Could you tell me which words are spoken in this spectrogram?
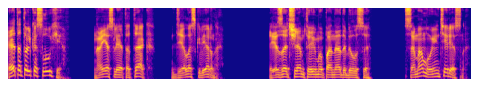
«Это только слухи, но если это так, дело скверно». «И зачем ты ему понадобился?» «Самому интересно».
